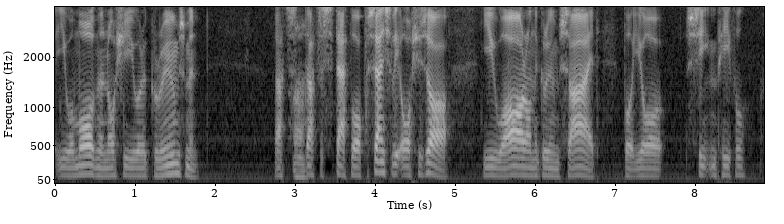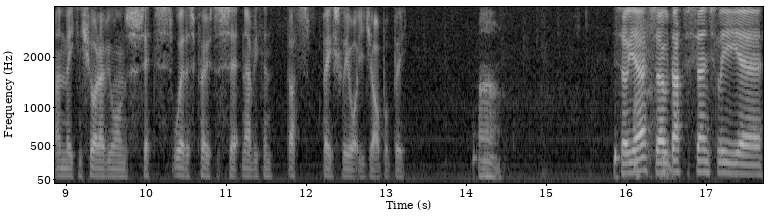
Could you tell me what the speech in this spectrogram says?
you were more than an usher. You were a groomsman. That's Ah. that's a step up. Essentially, ushers are you are on the groom side, but you're seating people and making sure everyone sits where they're supposed to sit and everything. That's basically what your job would be. Oh. So yeah, so that's essentially uh,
